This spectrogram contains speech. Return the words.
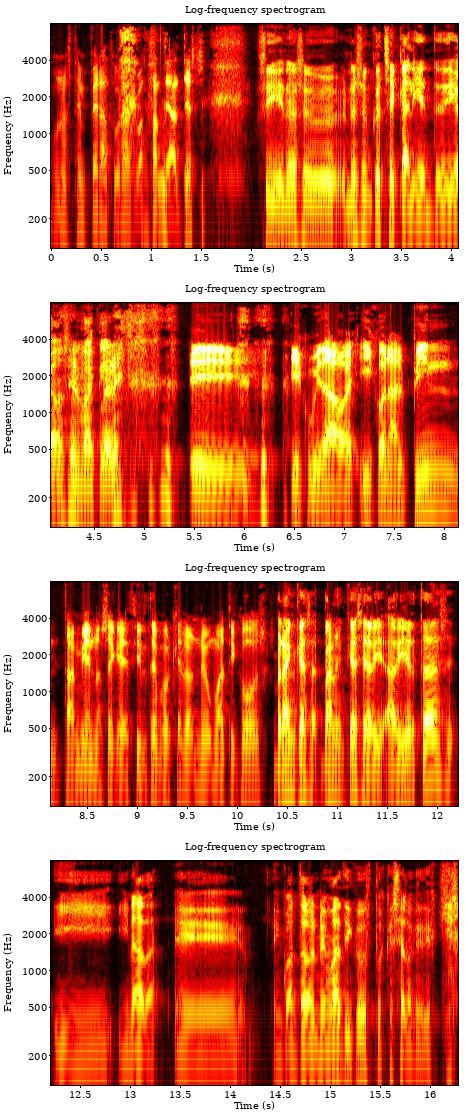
unas temperaturas bastante altas. Sí, no es un, no es un coche caliente, digamos, el McLaren. Y, y cuidado, ¿eh? Y con Alpine también no sé qué decirte, porque los neumáticos... Brancas, brancas abi- abiertas y, y nada. Eh, en cuanto a los neumáticos, pues que sea lo que Dios quiera.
